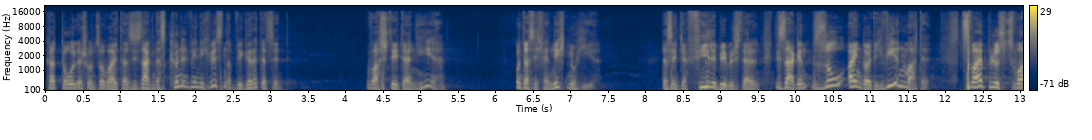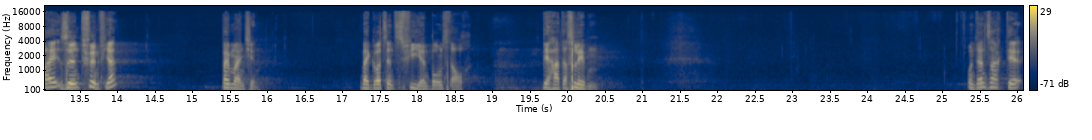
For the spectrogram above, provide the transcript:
katholisch und so weiter, sie sagen, das können wir nicht wissen, ob wir gerettet sind. Was steht denn hier? Und das ist ja nicht nur hier. Das sind ja viele Bibelstellen, die sagen so eindeutig wie in Mathe. 2 plus 2 sind 5, ja? Bei manchen. Bei Gott sind es vier und bei uns auch. Der hat das Leben. Und dann sagt er,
